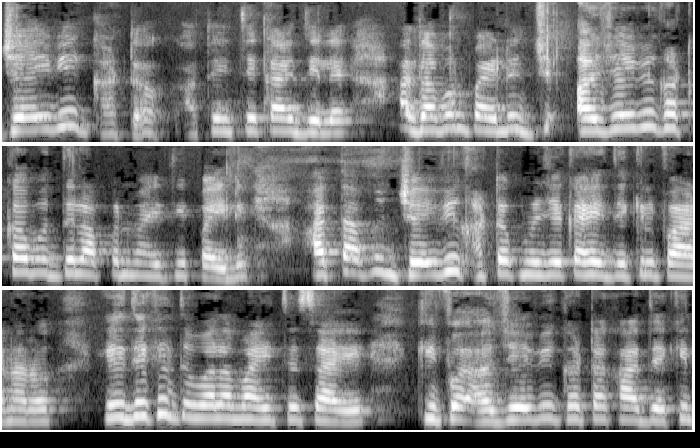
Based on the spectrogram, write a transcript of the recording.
जैविक घटक. आता इथे काय दिलंय? आता आपण पाहिलं अजैविक घटकाबद्दल आपण माहिती पाहिली. आता आपण जैविक घटक म्हणजे काय हे देखील पाहणार आहोत. हे देखील तुम्हाला माहितीच आहे की प- जैविक घटक हा देखील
